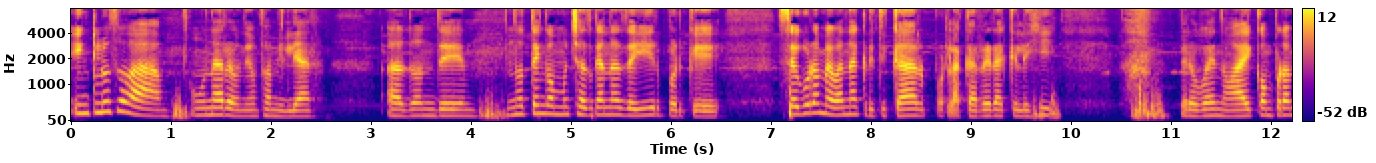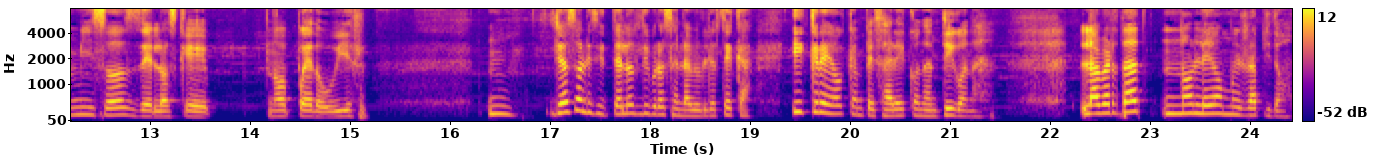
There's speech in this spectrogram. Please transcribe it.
incluso a una reunión familiar, a donde no tengo muchas ganas de ir porque seguro me van a criticar por la carrera que elegí. Pero bueno, hay compromisos de los que no puedo huir. Mm, ya solicité los libros en la biblioteca y creo que empezaré con Antígona. La verdad no leo muy rápido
